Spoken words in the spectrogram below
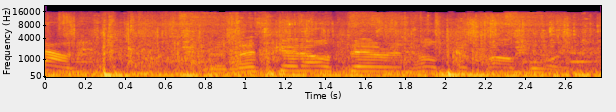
down. Good, let's get out there and help the convoy.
